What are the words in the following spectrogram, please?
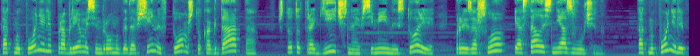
Как мы поняли, проблема синдрома годовщины в том, что когда-то что-то трагичное в семейной истории произошло и осталось неозвученным. Как мы поняли,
